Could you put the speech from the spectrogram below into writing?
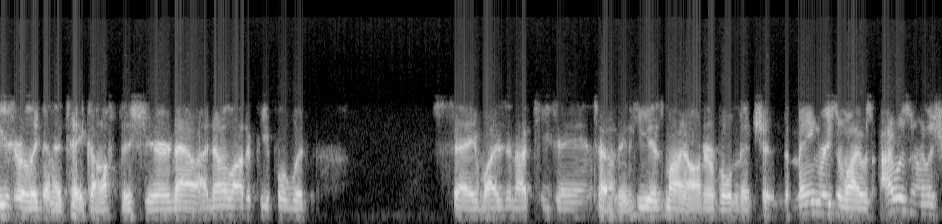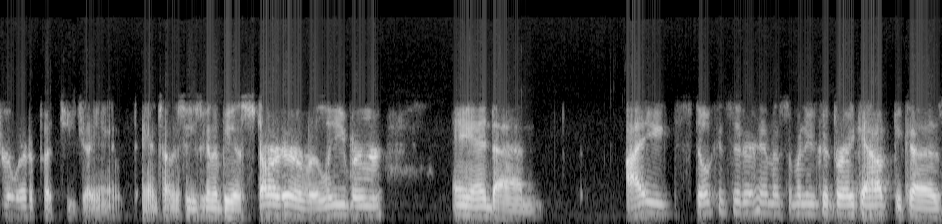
he's really going to take off this year. Now I know a lot of people would say, why is it not Tejay Antone? And he is my honorable mention. The main reason why was I wasn't really sure where to put Tejay Antone. He's going to be a starter, a reliever? And um, I still consider him as someone who could break out because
